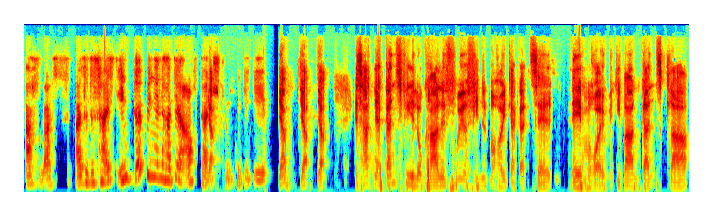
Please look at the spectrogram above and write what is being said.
Ach was, also das heißt, in Göppingen hat er auch Tanzstunden ja. gegeben. Ja, ja, ja. Es hatten ja ganz viele Lokale, früher findet man heute ja ganz selten, Nebenräume. Die waren ganz klar,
